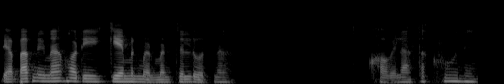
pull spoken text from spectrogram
เดี๋ยวแป๊บหนึ่งนะ พอดีเกมมันเหมือนมันจะหลุดนะ ขอเวลาสักครู่หนึ่ง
